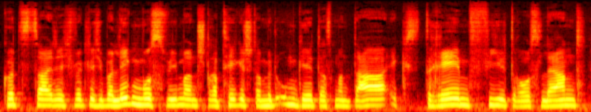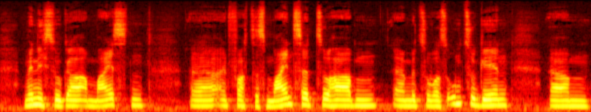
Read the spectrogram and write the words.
kurzzeitig wirklich überlegen muss, wie man strategisch damit umgeht, dass man da extrem viel draus lernt, wenn nicht sogar am meisten. Äh, einfach das Mindset zu haben, äh, mit sowas umzugehen, ähm,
